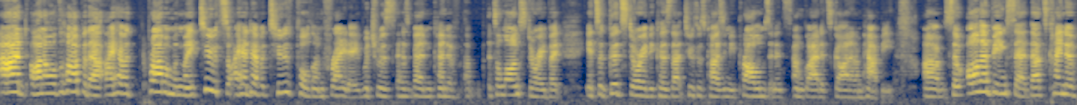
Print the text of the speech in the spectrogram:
add on all the top of that i have a problem with my tooth so i had to have a tooth pulled on friday which was has been kind of a, it's a long story but it's a good story because that tooth was causing me problems and it's i'm glad it's gone and i'm happy. Um, so all that being said that's kind of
